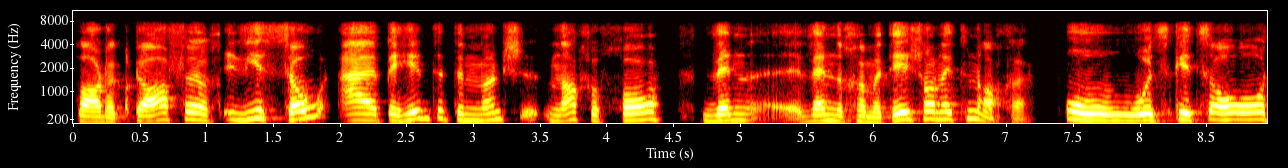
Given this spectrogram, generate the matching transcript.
Paragraphen, wie soll ein behinderter Mensch nachher wenn, wenn kommen die schon nicht nachher. Und es gibt auch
